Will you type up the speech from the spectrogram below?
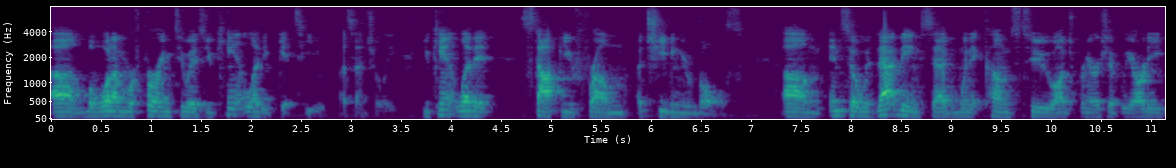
Um, but what I'm referring to is you can't let it get to you, essentially. You can't let it stop you from achieving your goals. Um, and so, with that being said, when it comes to entrepreneurship, we already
